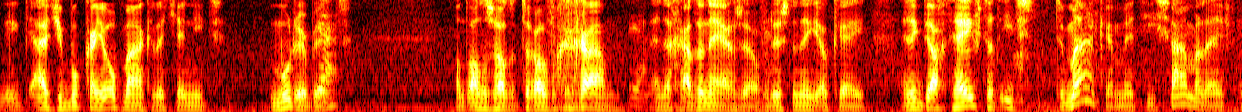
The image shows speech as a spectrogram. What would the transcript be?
ik, uit je boek kan je opmaken dat jij niet moeder bent. Ja. Want anders had het erover gegaan. En dan gaat er nergens over. Dus dan denk je, oké. En ik dacht, heeft dat iets te maken met die samenleving?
